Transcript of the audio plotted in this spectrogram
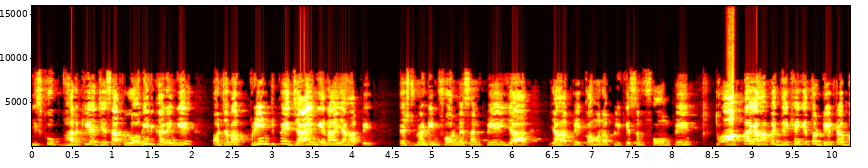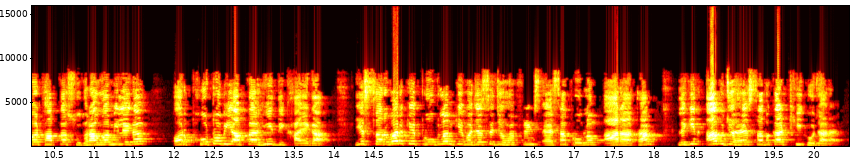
इसको भर के जैसे आप लॉगिन करेंगे और जब आप प्रिंट पे जाएँगे ना यहाँ पे स्टूडेंट इंफॉर्मेशन पे या यहाँ पे कॉमन अप्लीकेशन फॉर्म पे तो आपका यहाँ पे देखेंगे तो डेट ऑफ़ बर्थ आपका सुधरा हुआ मिलेगा। और फ़ोटो भी आपका ही दिखाएगा। ये सर्वर के प्रॉब्लम की वजह से जो है फ्रेंड्स, ऐसा प्रॉब्लम आ रहा था, लेकिन अब जो है सबका ठीक हो जा रहा है।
